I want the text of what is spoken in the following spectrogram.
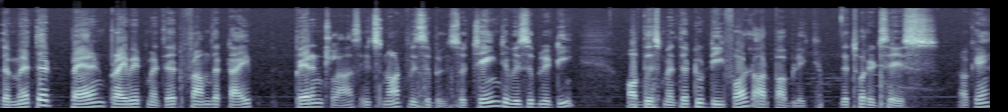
The method parent private method from the type parent class it's not visible. So change the visibility of this method to default or public. That's what it says okay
